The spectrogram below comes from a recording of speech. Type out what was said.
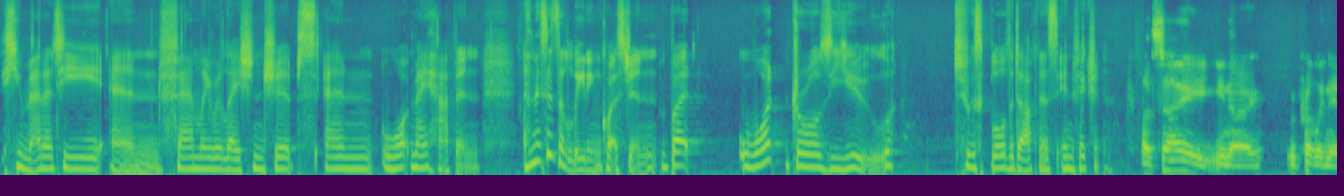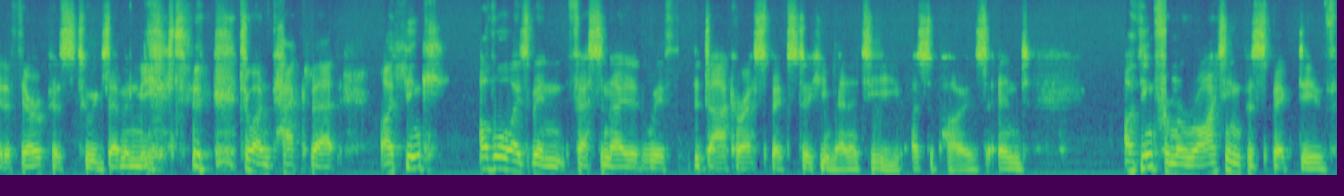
humanity and family relationships and what may happen. And this is a leading question, but what draws you to explore the darkness in fiction? I'd say, you know, we probably need a therapist to examine me to, to unpack that. I think I've always been fascinated with the darker aspects to humanity, I suppose. And I think from a writing perspective,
